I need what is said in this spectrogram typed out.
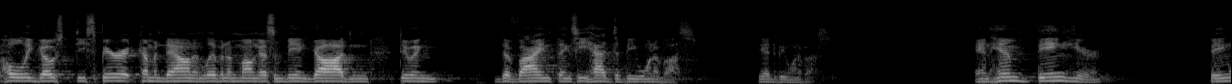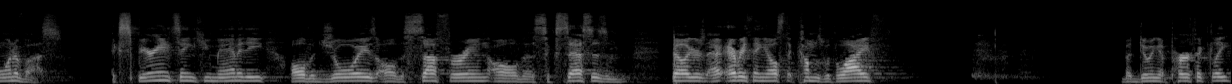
Holy Ghosty spirit coming down and living among us and being God and doing divine things. He had to be one of us. He had to be one of us. And him being here, being one of us, experiencing humanity, all the joys, all the suffering, all the successes and failures, everything else that comes with life, but doing it perfectly,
